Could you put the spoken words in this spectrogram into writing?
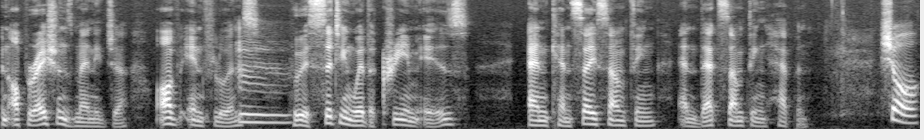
an operations manager of influence who is sitting where the cream is and can say something and that something happen. Sure.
